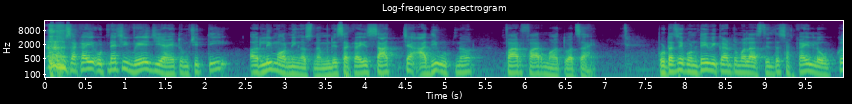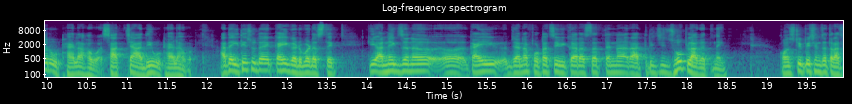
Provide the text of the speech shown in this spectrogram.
सकाळी उठण्याची वेळ जी आहे तुमची ती अर्ली मॉर्निंग असणं म्हणजे सकाळी सातच्या आधी उठणं फार फार महत्त्वाचं आहे. पोटाचे कोणतेही विकार तुम्हाला असतील तर सकाळी लवकर उठायला हवं सातच्या आधी उठायला हवं. आता इथे सुद्धा एक काही गडबड असते की अनेक जण काही ज्यांना पोटाचे विकार असतात त्यांना रात्रीची झोप लागत नाही. कॉन्स्टिपेशनचा त्रास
